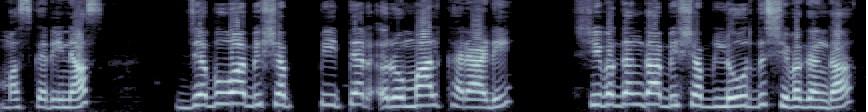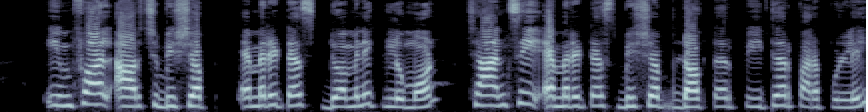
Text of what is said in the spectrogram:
Mascarenhas Jhabua bishop Peter Rumal Kharadi Sivaganga bishop Lourdu Sivaganga Imphal archbishop emeritus Dominic Lumon ചാൻസി emeritus bishop doctor Peter Parappullil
